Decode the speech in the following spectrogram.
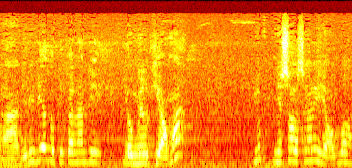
Nah jadi dia ketika nanti yaumil kiamah, dia nyesal sekali ya Allah.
